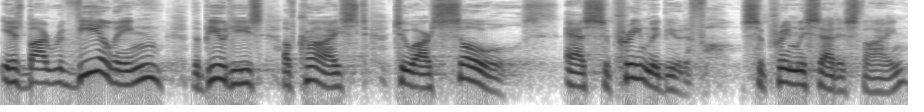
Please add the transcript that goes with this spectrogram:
is by revealing the beauties of Christ to our souls as supremely beautiful, supremely satisfying.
